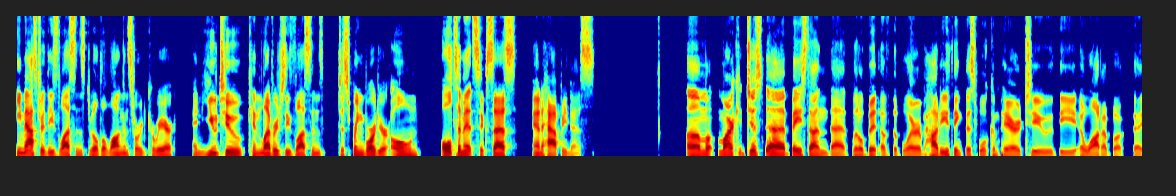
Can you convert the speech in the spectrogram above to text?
He mastered these lessons to build a long and storied career, and you too can leverage these lessons to springboard your own ultimate success and happiness. Um, Mark, just uh, based on that little bit of the blurb, how do you think this will compare to the Iwata book that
